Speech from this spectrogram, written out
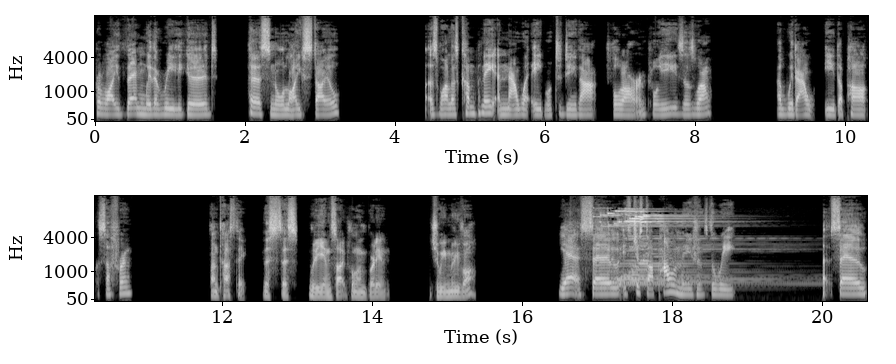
provides them with a really good personal lifestyle. as well as company. And now we're able to do that for our employees as well and uh, without either part suffering. Fantastic. This, this really insightful and brilliant. Should we move on? Yeah. So it's just our power move of the week. Uh, so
